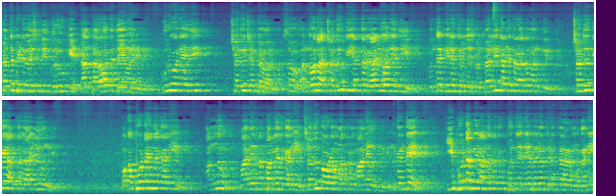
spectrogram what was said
పెద్ద బిడ్డ వేసింది గురువుకే దాని తర్వాత దైవం అనేది. గురువు అనేది చదువు చెప్పేవాళ్ళు. సో అందువల్ల చదువుకి ఎంత వాల్యూ అనేది ఉందని మీరే తెలియజేసుకోండి. తల్లిదండ్రుల తర్వాత మనకి చదువుకే అంత వాల్యూ ఉంది. ఒక పూట అయినా కానీ అన్నం మానేసిన పర్లేదు కానీ చదువుకోవడం మాత్రం మానేవద్దు ఎందుకంటే ఈ పూట మీరు అన్నం తినకపోతే రేపైనా తిరుగుతారేమో కానీ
